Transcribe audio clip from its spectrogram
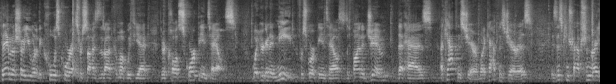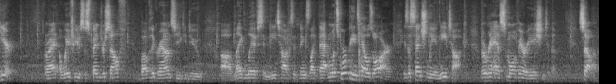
Today I'm going to show you one of the coolest core exercises that I've come up with yet. They're called scorpion tails. What you're going to need for scorpion tails is to find a gym that has a captain's chair. What a captain's chair is, is this contraption right here. All right, a way for you to suspend yourself above the ground so you can do uh, leg lifts and knee tucks and things like that. And what scorpion tails are is essentially a knee tuck, but we're going to add a small variation to them. So,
